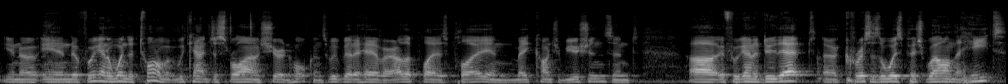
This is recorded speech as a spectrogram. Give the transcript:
you know, and if we're going to win the tournament, we can't just rely on Cheridan Hawkins. We've got to have our other players play and make contributions, and uh, if we're going to do that, uh, Chris has always pitched well in the heat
